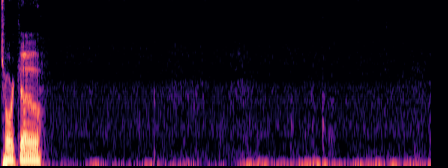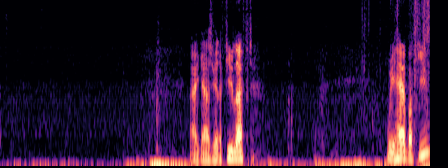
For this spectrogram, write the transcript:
Torco, Alright guys, we got a few left. We have a few.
